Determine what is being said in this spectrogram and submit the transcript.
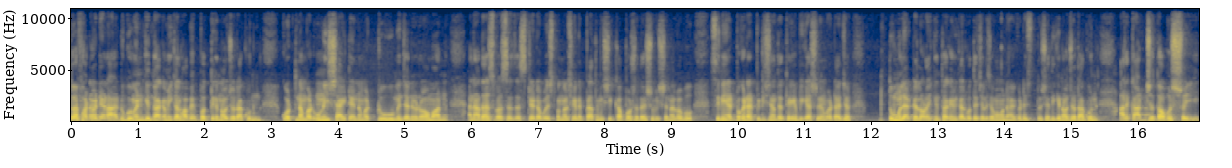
তবে ফাটাফাটি আর আর্গুমেন্ট কিন্তু আগামীকাল হবে। প্রত্যেকে নজর রাখুন, কোর্ট নাম্বার উনিশ item number two Mizanur Rahman and others versus the state of West Bengal সেখানে প্রাথমিক শিক্ষা পর্ষদের সুবিশ্বনাথ বাবু সিনিয়র অ্যাডভোকেট আর পিটিশনারদের থেকে বিকাশ ভট্টাচার্য। তুমুল একটা লড়াই কিন্তু আগামীকাল হতে চলেছে মহামান্য হাইকোর্টে তো সেদিকে নজর রাখুন। আর কার্যত অবশ্যই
